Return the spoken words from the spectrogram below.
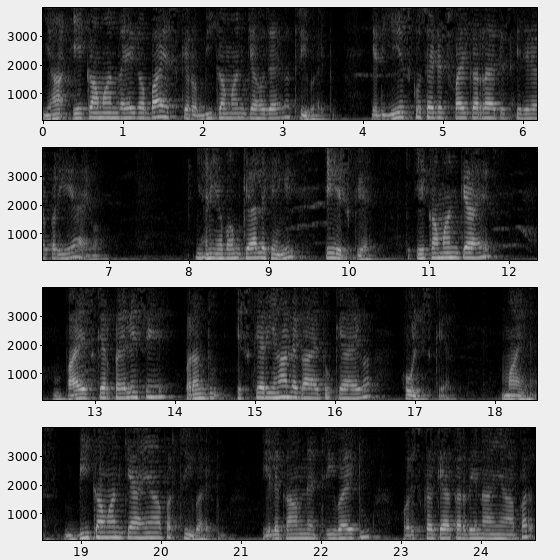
यहाँ ए का मान रहेगा बाई स्क्र और बी का मान क्या हो जाएगा? थ्री बाई टू यदि ये इसको सेटिस्फाई कर रहा है तो इसकी जगह पर ये आएगा। यानी अब हम क्या लिखेंगे? A square. तो ए का मान क्या है? बाय स्क्वायर पहले से है, परंतु स्क्वायर यहाँ लगा है तो क्या आएगा? होल स्क्वायर। माइनस बी का मान क्या है यहाँ पर? Three by two. ये लिखा हमने थ्री बाई टू, और इसका क्या कर देना है यहाँ पर?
